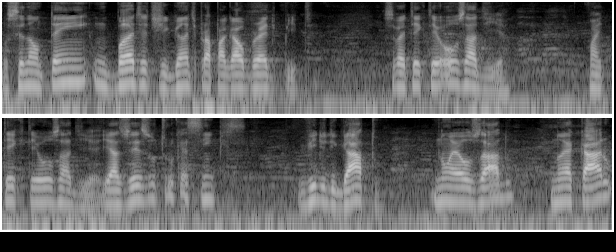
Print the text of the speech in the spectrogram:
Você não tem um budget gigante para pagar o Brad Pitt. Você vai ter que ter ousadia. Vai ter que ter ousadia. E às vezes o truque é simples. Vídeo de gato não é ousado, não é caro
